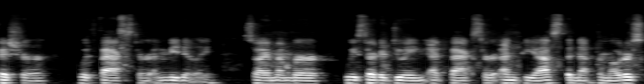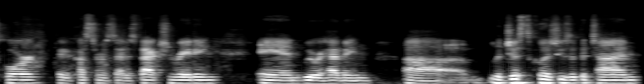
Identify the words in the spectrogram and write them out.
Fisher with Baxter immediately. So I remember we started doing at Baxter NPS, the Net Promoter Score, the customer satisfaction rating, and we were having uh, logistical issues at the time.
